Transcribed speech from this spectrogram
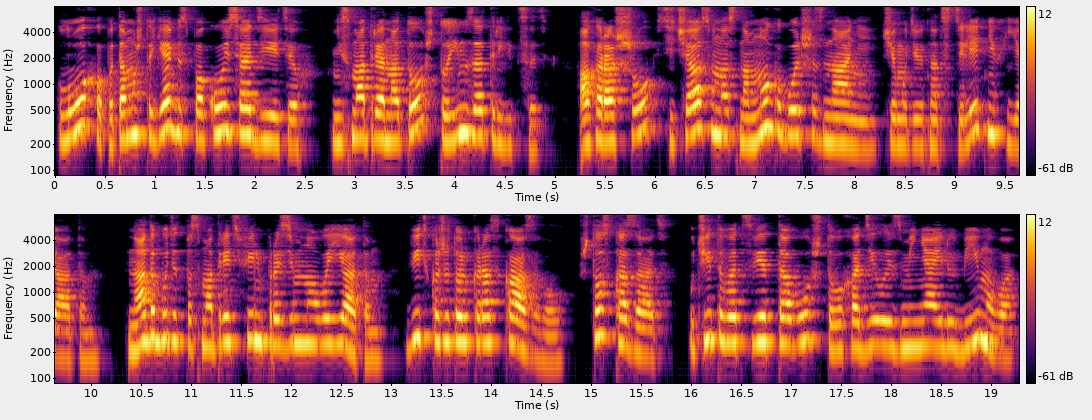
Плохо, потому что я беспокоюсь о детях, несмотря на то, что им за 30. А хорошо, сейчас у нас намного больше знаний, чем у девятнадцатилетних ятом. Надо будет посмотреть фильм про земного ятом. Витька же только рассказывал. Что сказать? Учитывая цвет того, что выходило из меня и любимого,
